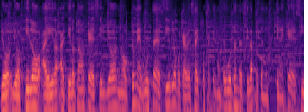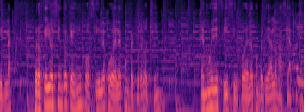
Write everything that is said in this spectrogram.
Yo, yo aquí, lo, ahí, aquí lo tengo que decir yo, no que me guste decirlo, porque a veces hay cosas que no te gustan decirlas, pero tienes, tienes que decirlas, pero es que yo siento que es imposible poderle competir a los chinos. Es muy difícil poderle competir a los asiáticos. Muy,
